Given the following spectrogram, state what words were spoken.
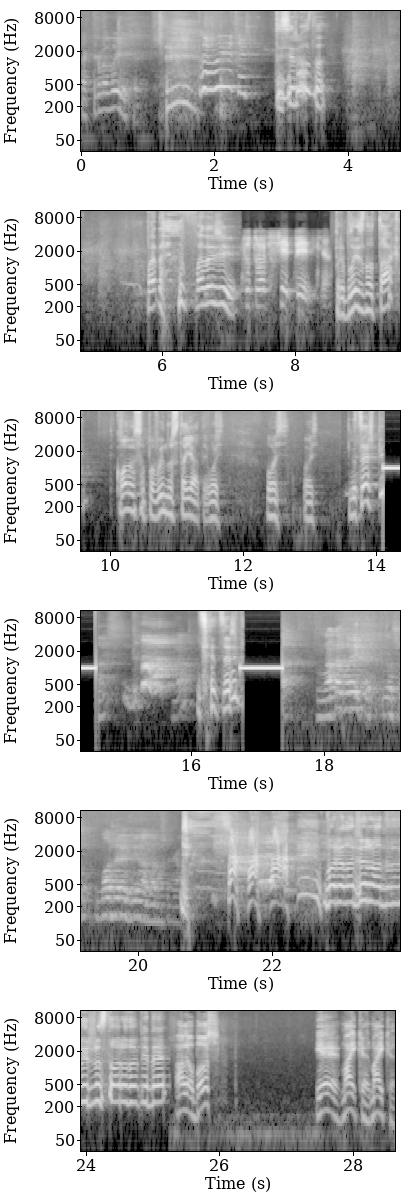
так треба виїхати. Ти серйозно? Под- Подожди. Тут вообще песня. Приблизно так колесо повинно стояти. Ось. Ось. Ось. Ну це ж пі. Це, це ж пі. Надо виїхати, ну, щоб може резина там ще грати. Може лонжерон в іншу сторону піде. Hello, boss. Yeah, Michael, Michael.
